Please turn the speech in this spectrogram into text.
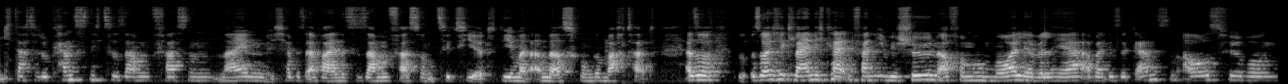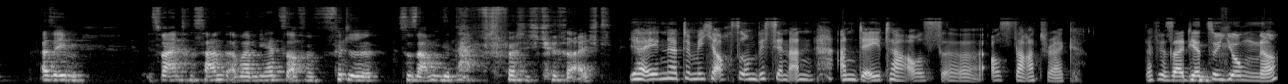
ich dachte, du kannst nicht zusammenfassen. Nein, ich habe jetzt einfach eine Zusammenfassung zitiert, die jemand andersrum gemacht hat. Also solche Kleinigkeiten fand ich irgendwie schön, auch vom Humorlevel her, aber diese ganzen Ausführungen, also eben, es war interessant, aber mir hätte es auf ein Viertel zusammengedampft völlig gereicht. Ja, erinnerte mich auch so ein bisschen an, an Data aus, äh, aus Star Trek. Dafür seid ihr hm. zu jung, ne?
